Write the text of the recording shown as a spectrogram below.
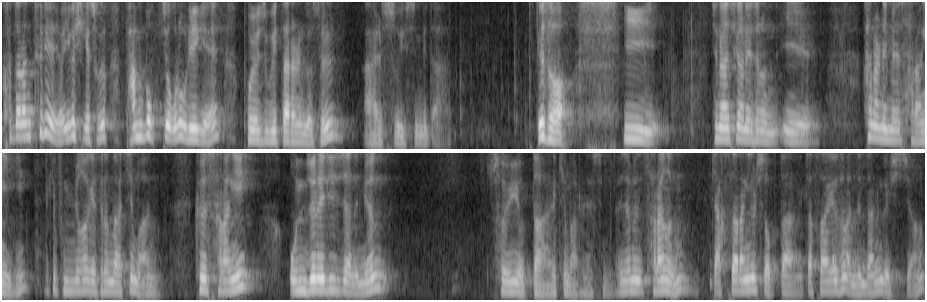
커다란 틀이에요. 이것이 계속 반복적으로 우리에게 보여주고 있다라는 것을 알 수 있습니다. 그래서 이 지난 시간에 저는 이 하나님의 사랑이 이렇게 분명하게 드러났지만 그 사랑이 온전해지지 않으면 소용이 없다 이렇게 말을 했습니다. 왜냐하면 사랑은 짝사랑일 수 없다. 짝사랑해서는 안 된다는 것이죠.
